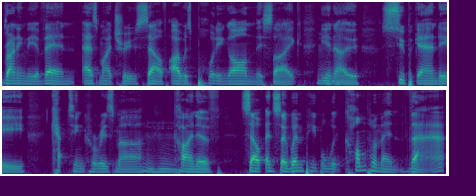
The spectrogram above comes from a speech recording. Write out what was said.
running the event as my true self. I was putting on this like, you Mm. know, super Gandhi, Captain Charisma Mm-hmm. kind of self. And so when people would compliment that,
